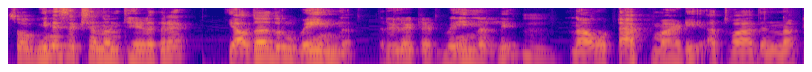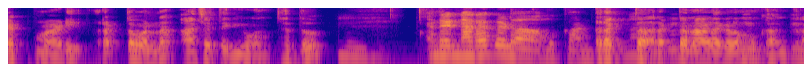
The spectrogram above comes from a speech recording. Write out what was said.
ಸೊ ವಿನೆಸೆಕ್ಷನ್ ಅಂತ ಹೇಳಿದ್ರೆ ಯಾವ್ದಾದ್ರು ವೈನ್ ರಿಲೇಟೆಡ್ ವೈನ್ ಅಲ್ಲಿ ನಾವು ಟ್ಯಾಪ್ ಮಾಡಿ ಅಥವಾ ಅದನ್ನ ಕಟ್ ಮಾಡಿ ರಕ್ತವನ್ನ ಆಚೆ ತೆಗೆಯುವಂಥದ್ದು. ಹ್ಮ್. ಅಂದ್ರೆ ನರಗಳ ಮುಖಾಂತರ ರಕ್ತ ರಕ್ತನಾಳಗಳ ಮುಖಾಂತರ.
